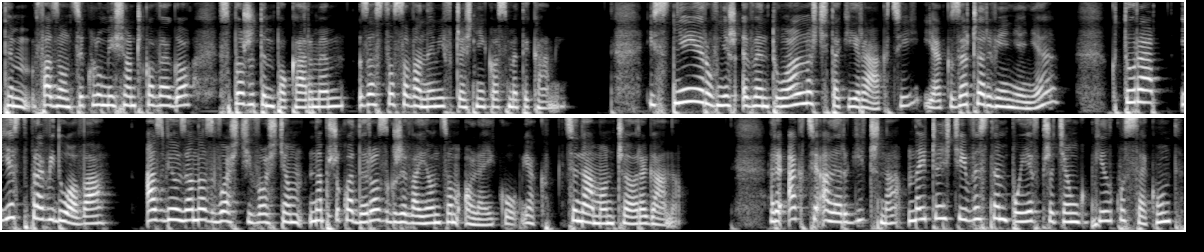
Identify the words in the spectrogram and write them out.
tym fazą cyklu miesiączkowego, spożytym pokarmem, zastosowanymi wcześniej kosmetykami. Istnieje również ewentualność takiej reakcji, jak zaczerwienienie, która jest prawidłowa, a związana z właściwością np. rozgrzewającą olejku, jak cynamon czy oregano. Reakcja alergiczna najczęściej występuje w przeciągu kilku sekund,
